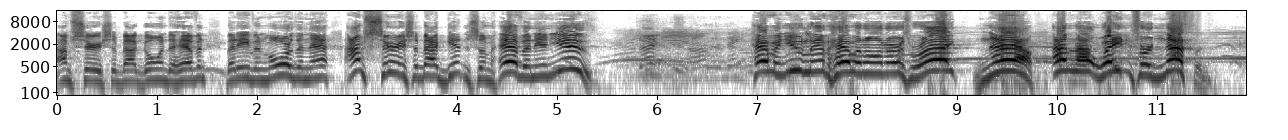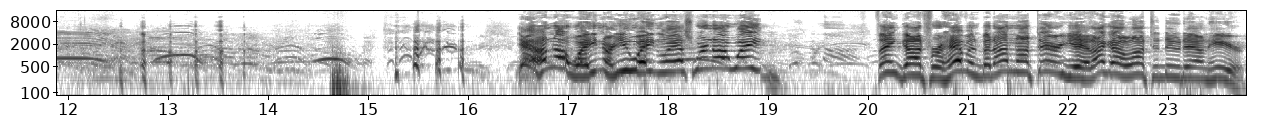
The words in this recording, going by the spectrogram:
I'm serious about going to heaven, but even more than that, I'm serious about getting some heaven in you. Thank you. Heaven, you live heaven on earth right now. I'm not waiting for nothing. yeah, I'm not waiting. Are you waiting, Les? We're not waiting. Thank God for heaven, but I'm not there yet. I got a lot to do down here.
